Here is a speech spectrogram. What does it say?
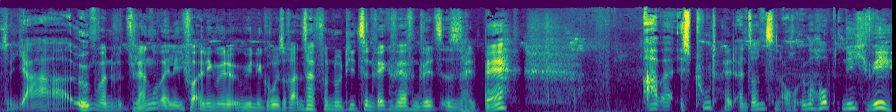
So, ja, irgendwann wird es langweilig, vor allen Dingen, wenn du irgendwie eine größere Anzahl von Notizen wegwerfen willst, ist es halt bäh. Aber es tut halt ansonsten auch überhaupt nicht weh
